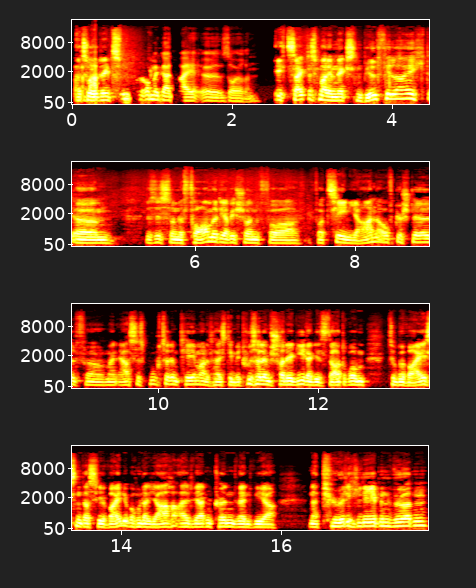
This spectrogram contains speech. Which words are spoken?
Also jetzt, Omega-3-Säuren. Äh, ich zeige das mal im nächsten Bild vielleicht. Ähm, das ist so eine Formel, die habe ich schon vor, vor zehn Jahren aufgestellt für mein erstes Buch zu dem Thema. Das heißt die Methusalem-Strategie. Da geht es darum, zu beweisen, dass wir weit über 100 Jahre alt werden können, wenn wir natürlich leben würden.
